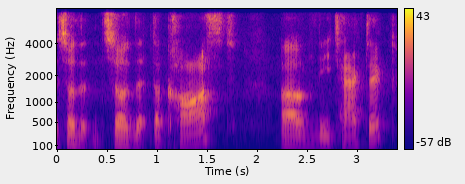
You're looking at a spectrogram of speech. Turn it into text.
So the so the, the cost of the tactic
